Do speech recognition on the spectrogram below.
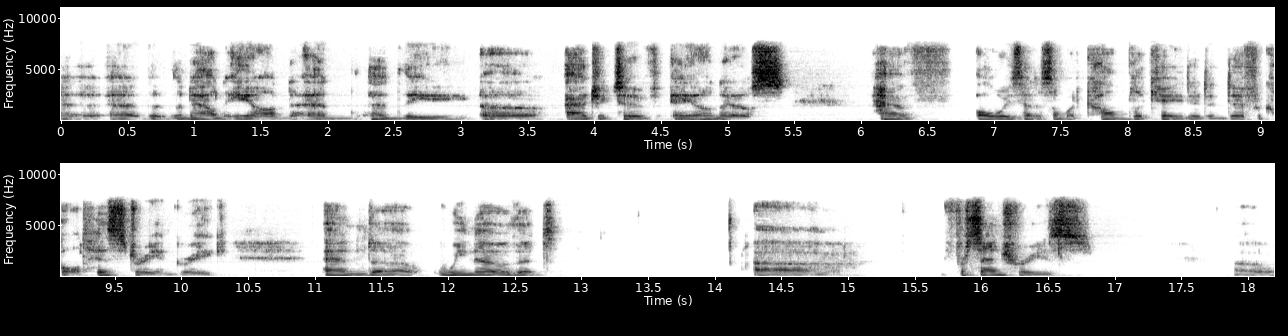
uh, uh, the, the, noun eon and and the uh, adjective aeonos have always had a somewhat complicated and difficult history in Greek, and uh, we know that uh, for centuries uh,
